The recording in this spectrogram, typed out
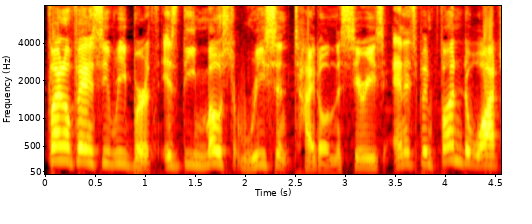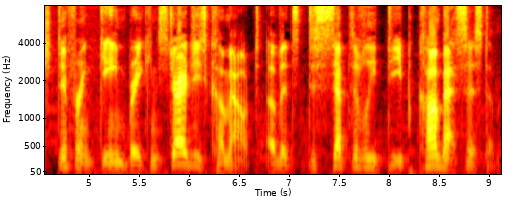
Final Fantasy Rebirth is the most recent title in the series, and it's been fun to watch different game-breaking strategies come out of its deceptively deep combat system.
